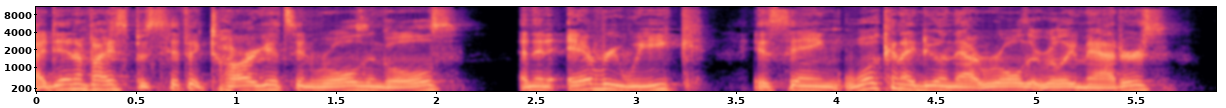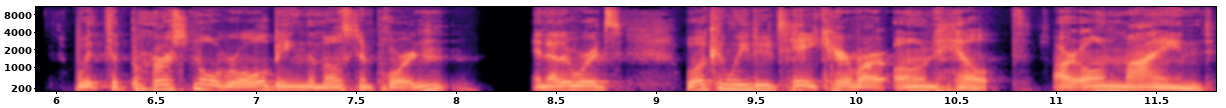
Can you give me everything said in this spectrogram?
identifies specific targets in roles and goals, and then every week is saying, what can I do in that role that really matters? With the personal role being the most important, in other words, what can we do to take care of our own health, our own mind,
